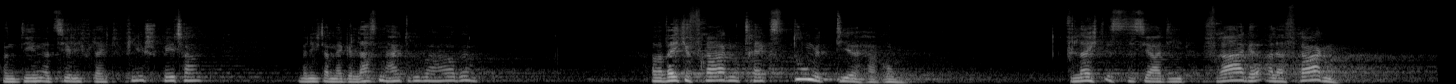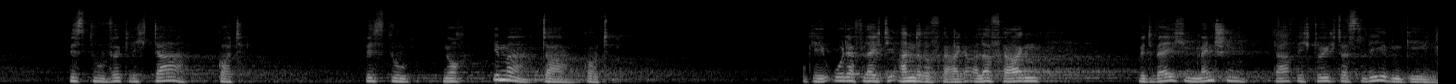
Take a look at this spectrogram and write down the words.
von denen erzähle ich vielleicht viel später, wenn ich da mehr Gelassenheit drüber habe. Aber welche Fragen trägst du mit dir herum? Vielleicht ist es ja die Frage aller Fragen. Bist du wirklich da, Gott? Bist du noch immer da, Gott? Okay, oder vielleicht die andere Frage aller Fragen, mit welchen Menschen darf ich durch das Leben gehen?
